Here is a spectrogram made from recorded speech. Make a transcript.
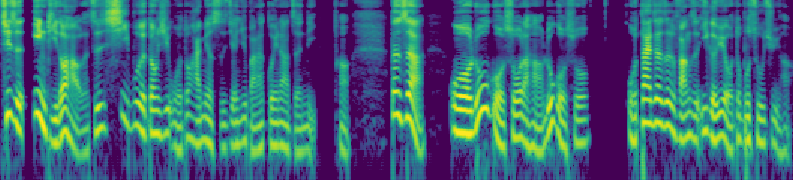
其实硬体都好了，只是细部的东西我都还没有时间去把它归纳整理啊。但是啊，我如果说了哈，如果说我待在这个房子一个月，我都不出去哈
